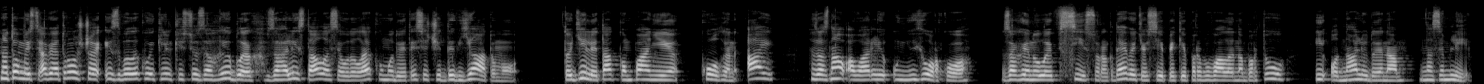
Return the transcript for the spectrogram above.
Натомість авіатроща із великою кількістю загиблих взагалі сталася у далекому 2009-му. Тоді літак компанії Colgan Eye зазнав аварію у Нью-Йорку. Загинули всі 49 осіб, які перебували на борту, і одна людина на землі.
